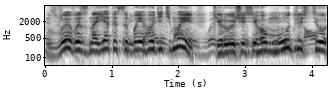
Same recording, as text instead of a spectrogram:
ви визнаєте себе його дітьми, керуючись його мудрістю,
